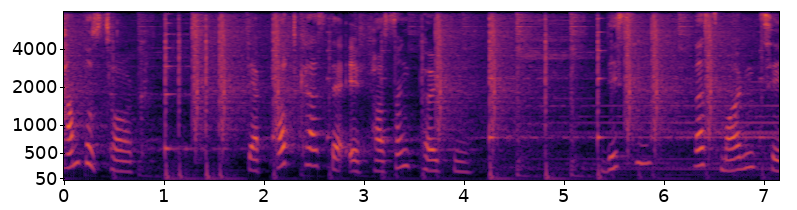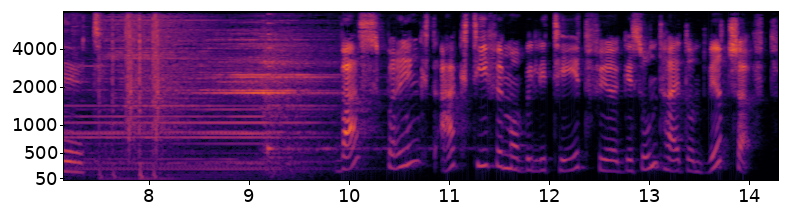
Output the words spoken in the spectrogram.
Campus Talk, der Podcast der FH St. Pölten. Wissen, was morgen zählt. Was bringt aktive Mobilität für Gesundheit und Wirtschaft?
